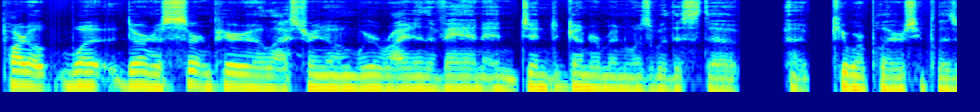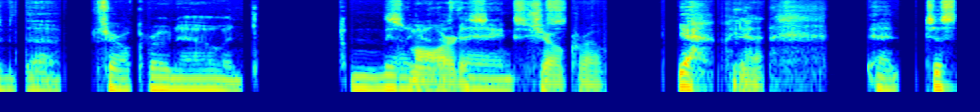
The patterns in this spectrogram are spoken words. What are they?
part of one during a certain period of last train home, we were riding in the van, and Jen Gunderman was with us, the uh, keyboard player. She plays with the Sheryl Crow now, and a million Small other artist, things. Cheryl Just- Crow. yeah, Yeah. and just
